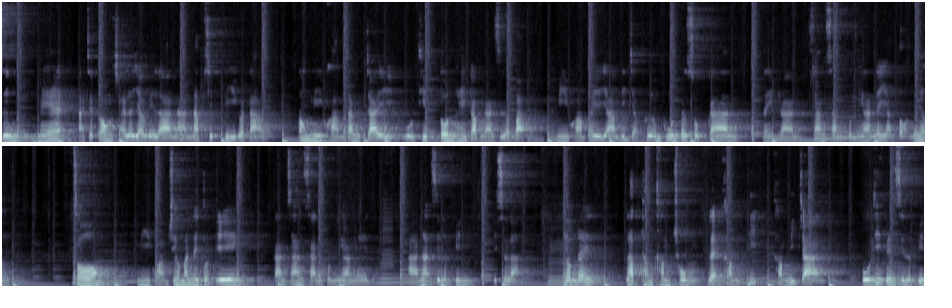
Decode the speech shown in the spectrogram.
ซึ่งแม้อาจจะต้องใช้ระยะเวลานานนับ 10 ปีก็ตาม ต้องมีความตั้งใจ อุทิศตนให้กับงานศิลปะ มีความพยายามที่จะเพิ่มพูนประสบการณ์ ในการสร้างสรรค์ผลงานได้อย่างต่อเนื่อง 2. มีความเชื่อมั่นในตนเอง การสร้างสรรค์ผลงานในฐานะศิลปินอิสระ ย่อมได้รับทั้งคำชมและคำติคำวิจารณ์ ผู้ที่เป็นศิลปิน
